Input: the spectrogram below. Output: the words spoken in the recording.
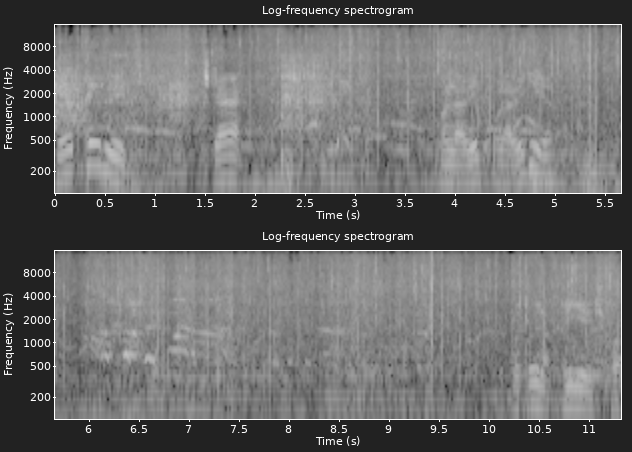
C'est prêt, lui. Tiens. On l'avait, on l'avait dit, hein. Le poteau, il a prié, je crois.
